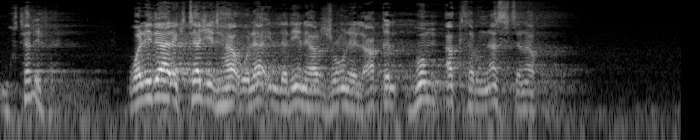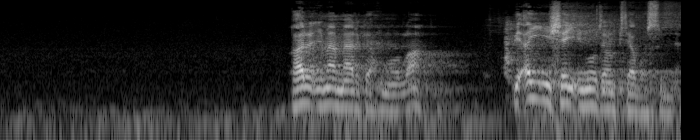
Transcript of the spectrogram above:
مختلفة. ولذلك تجد هؤلاء الذين يرجعون إلى العقل هم أكثر الناس تناقضا قال الإمام مالك رحمه الله بأي شيء يوزن الكتاب والسنة؟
